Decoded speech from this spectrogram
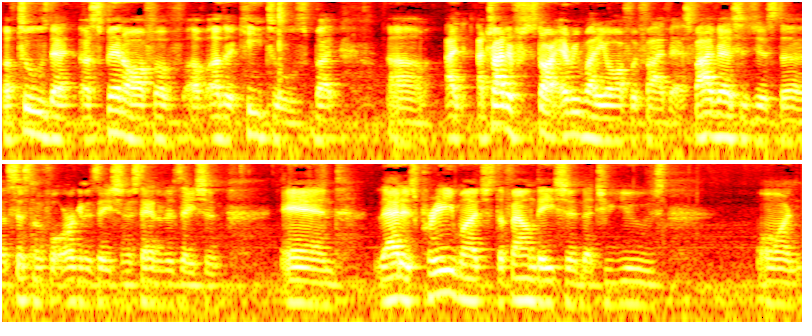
of tools that are spin off of, of other key tools, but um, I, I try to start everybody off with 5S. 5S is just a system for organization and standardization. And that is pretty much the foundation that you use on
